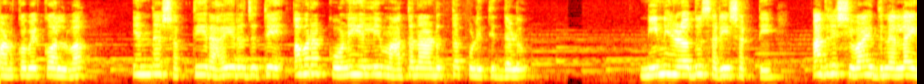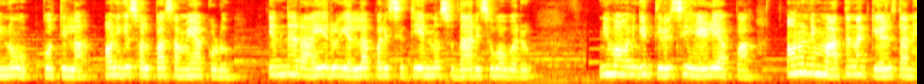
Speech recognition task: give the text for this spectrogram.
ಮಾಡ್ಕೋಬೇಕು ಅಲ್ವಾ? ಎಂದ ಶಕ್ತಿ ರಾಯರ ಜೊತೆ ಅವರ ಕೋಣೆಯಲ್ಲಿ ಮಾತನಾಡುತ್ತಾ ಕುಳಿತಿದ್ದಳು. ನೀನು ಹೇಳೋದು ಸರಿ ಶಕ್ತಿ, ಆದರೆ ಶಿವ ಇದನ್ನೆಲ್ಲ ಇನ್ನೂ ಒಪ್ಕೋತಿಲ್ಲ. ಅವನಿಗೆ ಸ್ವಲ್ಪ ಸಮಯ ಕೊಡು, ಎಂದ ರಾಯರು ಎಲ್ಲ ಪರಿಸ್ಥಿತಿಯನ್ನು ಸುಧಾರಿಸುವವರು. ನೀವು ಅವನಿಗೆ ತಿಳಿಸಿ ಹೇಳಿ ಅಪ್ಪ. ಅವನು ನಿಮ್ಮ ಮಾತನ್ನ ಕೇಳ್ತಾನೆ.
